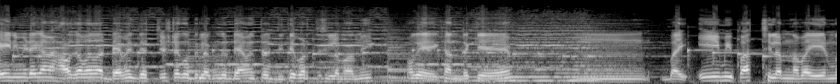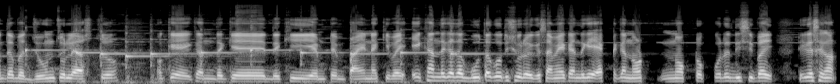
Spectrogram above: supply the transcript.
এই এনিমিটাকে আমি হালকা পাতলা ড্যামেজ দেওয়ার চেষ্টা করছিলাম কিন্তু ড্যামেজটা দিতে পারতেছিলাম আমি। ওকে এখান থেকে ভাই এমই পাচ্ছিলাম না, ভাই। এর মধ্যে আবার জোন চলে আসতো। ওকে, এখান থেকে দেখি এম টেম পাই নাকি ভাই। এখান থেকে তো গুতাগুতি শুরু হয়ে গেছে। আমি এখান থেকে একটাকে নট নক টক করে দিছি ভাই। ঠিক আছে, এখন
